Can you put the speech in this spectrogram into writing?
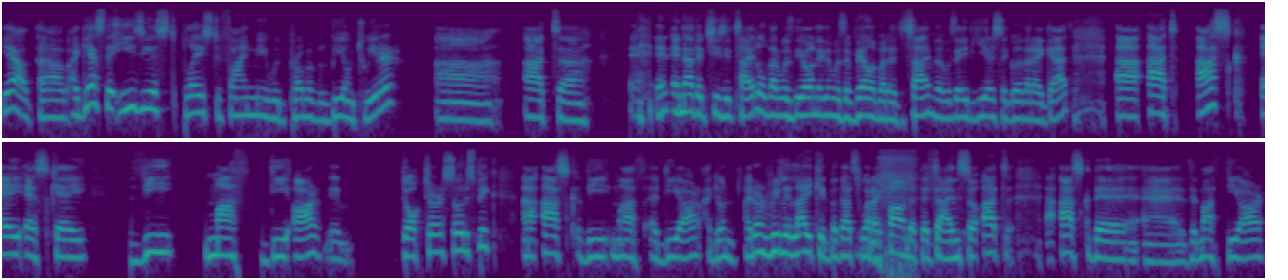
Yeah, uh, I guess the easiest place to find me would probably be on Twitter uh, at uh, another cheesy title that was the only that was available at the time. That was eight years ago that I got uh, at ask ask the math dr doctor so to speak uh, ask the math uh, dr i don't i don't really like it but that's what i found at the time so at uh, ask the uh, the math dr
